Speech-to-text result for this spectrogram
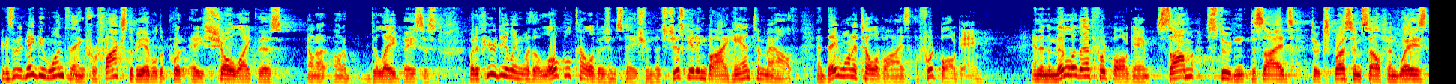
Because it may be one thing for Fox to be able to put a show like this on a, on a delayed basis. But if you're dealing with a local television station that's just getting by hand to mouth and they want to televise a football game, and in the middle of that football game, some student decides to express himself in ways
